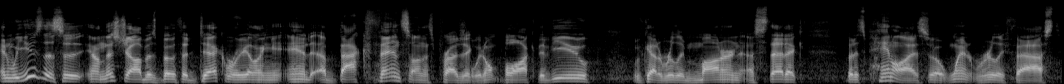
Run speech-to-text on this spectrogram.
And we use this uh, on this job as both a deck railing and a back fence on this project. We don't block the view. We've got a really modern aesthetic but it's panelized, so it went really fast.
